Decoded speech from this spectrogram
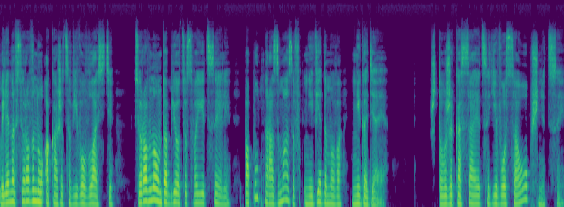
Милена все равно окажется в его власти, все равно он добьется своей цели, попутно размазав неведомого негодяя. Что же касается его сообщницы,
